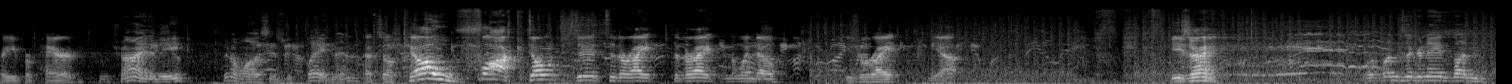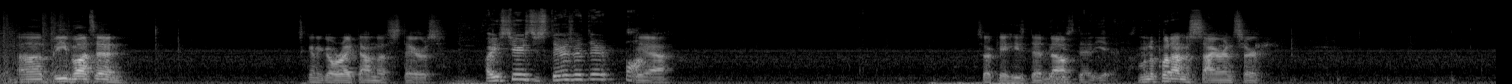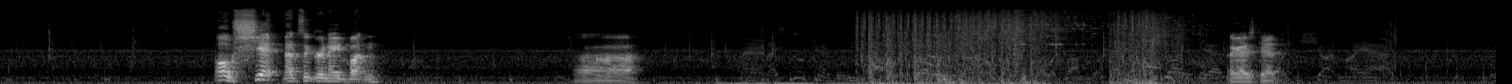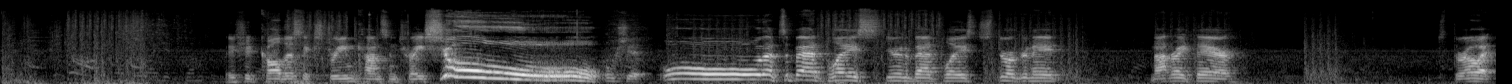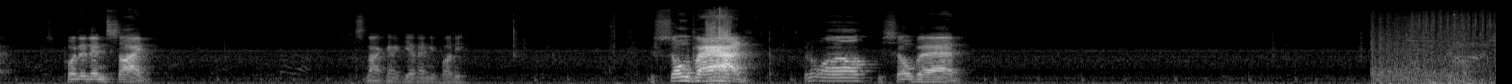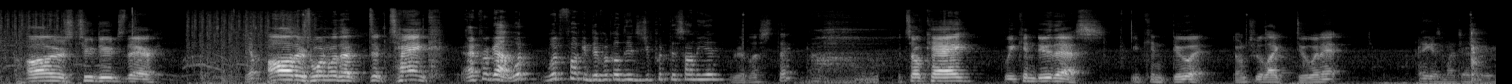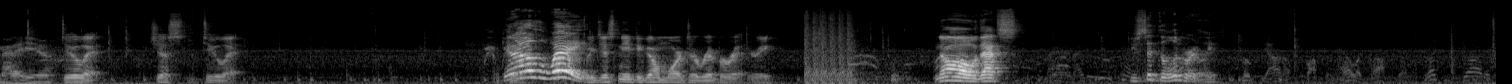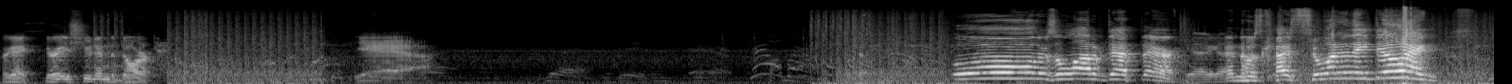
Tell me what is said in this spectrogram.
Are you prepared? I'm trying to be. It's been a while since we played, man. That's okay. Oh, fuck! Don't do it to the right. To the right in the window. He's right. Yeah. He's right. What button's the grenade button? Uh, B button. It's gonna go right down the stairs. Are you serious? There's stairs right there? Fuck. Yeah. It's okay. He's dead though. he's dead, yeah. I'm gonna put on a silencer. Oh shit! That's a grenade button. Uh. That guy's dead. They should call this extreme concentration. Oh! Oh shit. Oh, that's a bad place. You're in a bad place. Just throw a grenade. Not right there. Just throw it. Just put it inside. It's not gonna get anybody. You're so bad. It's been a while. You're so bad. Oh, there's two dudes there. Yep. Oh, there's one with a, a tank. I forgot. What what fucking difficulty did you put this on again? Realistic? It's okay. We can do this. You can do it. Don't you like doing it? I think it's my turn to be mad at you. Do it. Just do it. Get out of the way! We just need to go more deliberately. No, that's You said deliberately. okay. Get ready to shoot in the door. Yeah. Oh, there's a lot of death there. Yeah, I got And those guys, so what are they doing?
